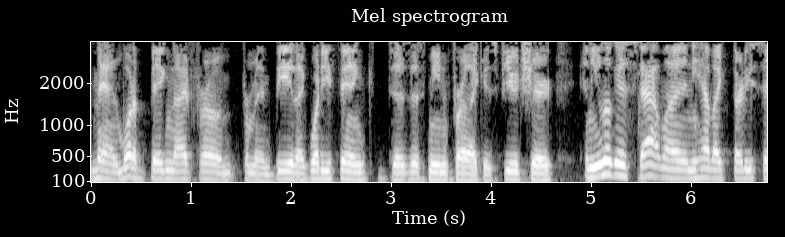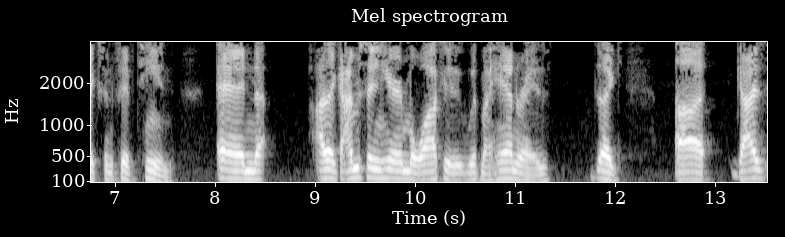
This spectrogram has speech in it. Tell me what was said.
man, what a big night from from Embiid. Like, what do you think? Does this mean for like his future? And you look at his stat line, and he had like 36 and 15, and I like I'm sitting here in Milwaukee with my hand raised, like, uh, guys,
